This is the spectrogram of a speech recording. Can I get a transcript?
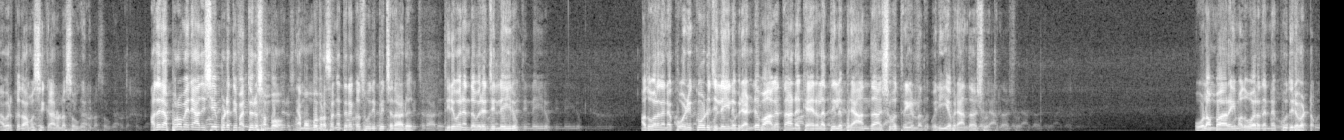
അവർക്ക് താമസിക്കാനുള്ള സൗകര്യം. അതിനപ്പുറം എന്നെ അതിശയപ്പെടുത്തി മറ്റൊരു സംഭവം. ഞാൻ മുമ്പ് പ്രസംഗത്തിലൊക്കെ സൂചിപ്പിച്ചതാണ്. തിരുവനന്തപുരം ജില്ലയിലും അതുപോലെ തന്നെ കോഴിക്കോട് ജില്ലയിലും രണ്ട് ഭാഗത്താണ് കേരളത്തിൽ ഭ്രാന്താശുപത്രി ഉള്ളത്. വലിയ ഭ്രാന്താശുപത്രി. ഊളംപാറയും അതുപോലെ തന്നെ കുതിരവട്ടം.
